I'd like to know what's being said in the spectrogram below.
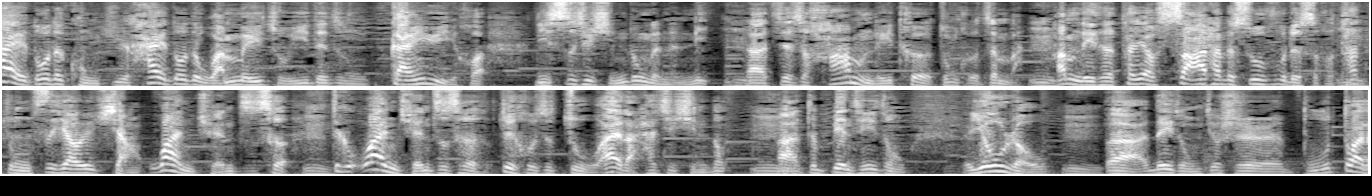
太多的恐惧，太多的完美主义的这种干预以后，你失去行动的能力啊！这是哈姆雷特综合症嘛？哈姆雷特他要杀他的叔父的时候，他总是要想万全之策，这个万全之策最后是阻碍了他去行动啊，就变成一种优柔，嗯啊，那种就是不断。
